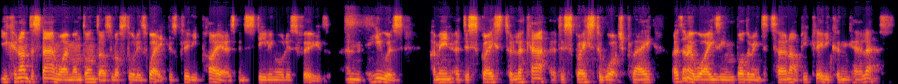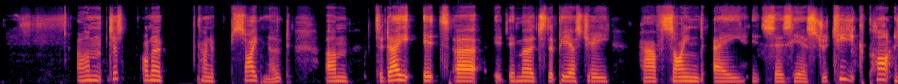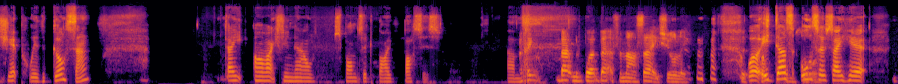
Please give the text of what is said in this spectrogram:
you can understand why Mandanda's lost all his weight because clearly Payet has been stealing all his food. And he was, I mean, a disgrace to look at, a disgrace to watch play. I don't know why he's even bothering to turn up. He clearly couldn't care less. Um, just on a kind of side note, um, today it uh, it emerged that PSG have signed a it says here strategic partnership with Gossin. They are actually now sponsored by buses. Um, I think that would work better for Marseille, surely. well, it does Some sort of- also say here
